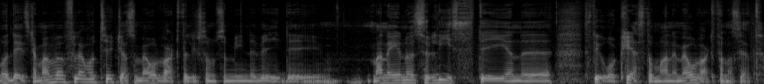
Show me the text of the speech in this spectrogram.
Och det ska man väl få lov att tycka som målvakt liksom som individ. Man är ju en solist i en eh, stor orkester om man är målvakt på något sätt.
